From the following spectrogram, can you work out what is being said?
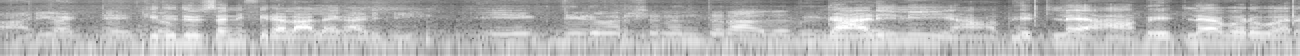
भारी वाटते किती दिवसांनी फिरायला आलाय गाडीनी? एक दीड वर्ष नंतर आलं गाडीनी हा भेटलंय हा भेटलंय बरोबर.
